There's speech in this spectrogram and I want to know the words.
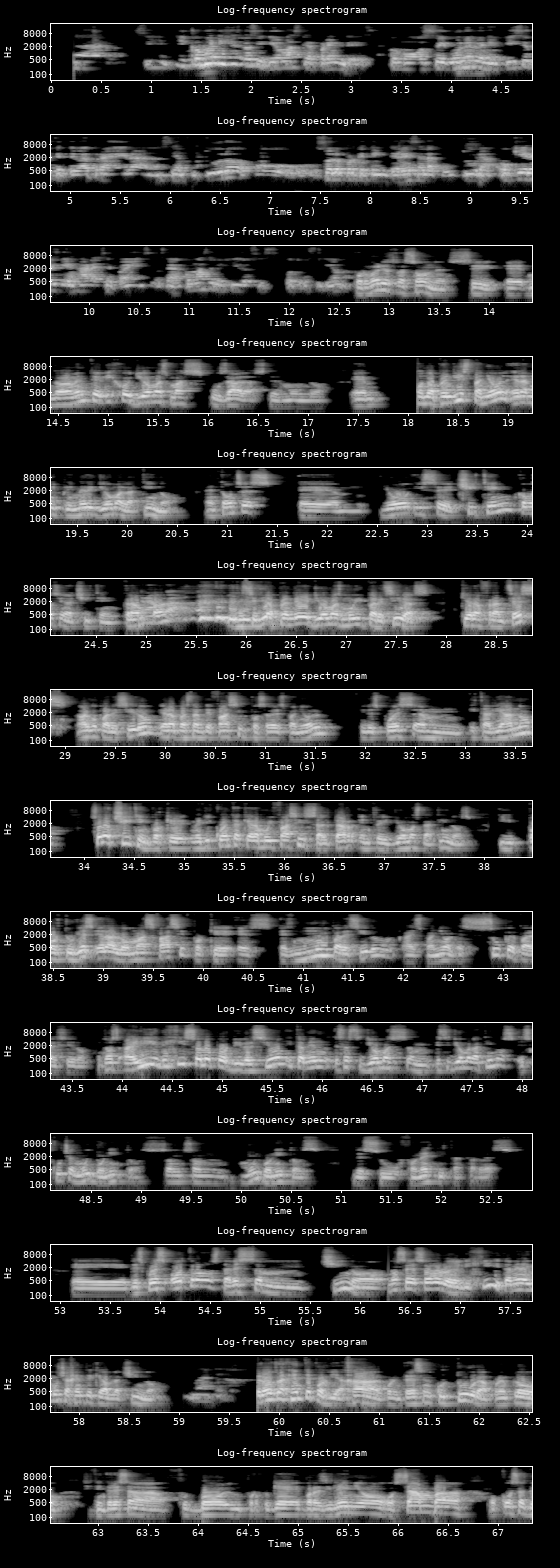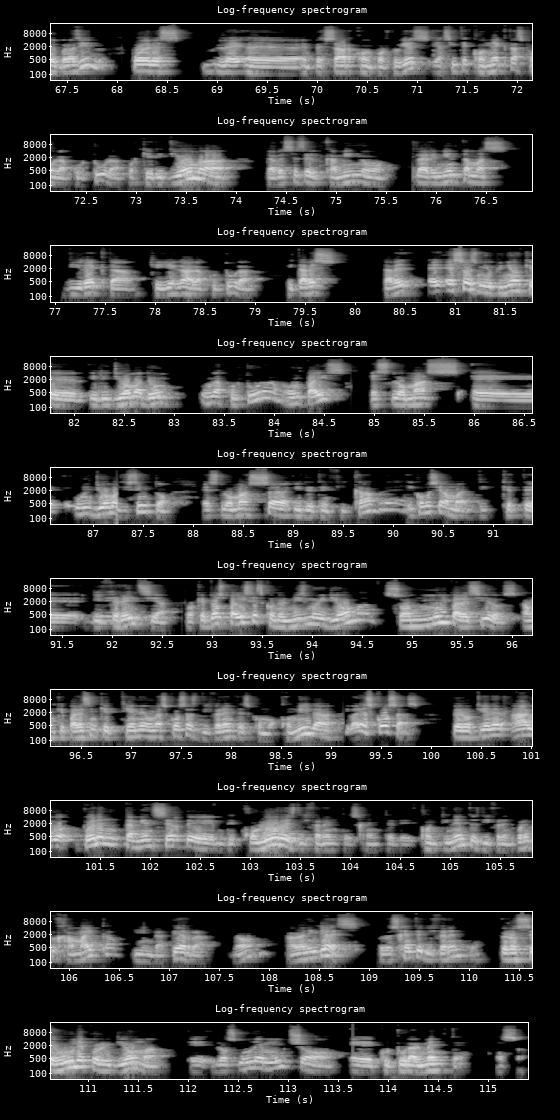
¿Y cómo eliges los idiomas que aprendes? ¿Como según el beneficio que te va a traer hacia el futuro o solo porque te interesa la cultura o quieres viajar a ese país? O sea, ¿cómo has elegido esos otros idiomas? Por varias razones, sí. Eh, normalmente elijo idiomas más usados del mundo. Eh, cuando aprendí español era mi primer idioma latino. Entonces, eh, yo hice cheating, ¿cómo se llama cheating? Trampa. Trampa. y decidí aprender idiomas muy parecidas que era francés, algo parecido, era bastante fácil por saber español, y después um, italiano, solo cheating, porque me di cuenta que era muy fácil saltar entre idiomas latinos, y portugués era lo más fácil porque es, es muy parecido a español, es súper parecido. Entonces ahí elegí solo por diversión y también esos idiomas, um, esos idiomas latinos escuchan muy bonitos, son, son muy bonitos de su fonética tal vez. Eh, después otros, tal vez son chino, no sé, solo lo elegí y también hay mucha gente que habla chino. Pero otra gente por viajar, por interés en cultura, por ejemplo, si te interesa fútbol portugués, brasileño o samba o cosas de Brasil, puedes eh, empezar con portugués y así te conectas con la cultura, porque el idioma a veces es el camino, la herramienta más directa que llega a la cultura. Y tal vez e, eso es mi opinión, que el, idioma de una cultura, un país, es lo más, eh, un idioma distinto, es lo más eh, identificable. Y cómo se llama, que te diferencia, porque dos países con el mismo idioma son muy parecidos, aunque parecen que tienen unas cosas diferentes como comida y varias cosas, pero tienen algo, pueden también ser de, de colores diferentes, gente, de continentes diferentes, por ejemplo, Jamaica e Inglaterra, ¿no? Hablan inglés, pero es gente diferente, pero se une por idioma, eh, los une mucho eh, culturalmente, eso.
